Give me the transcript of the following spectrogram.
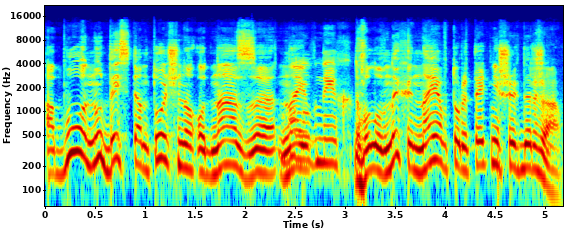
або ну десь там точно одна з е, най... Головних. головних і найавторитетніших держав.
